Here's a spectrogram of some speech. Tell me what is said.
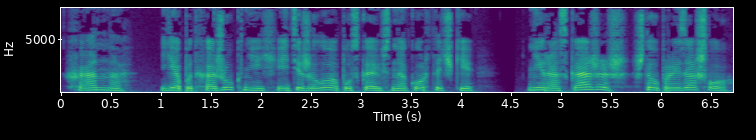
«Ханна», я подхожу к ней и тяжело опускаюсь на корточки. «Не расскажешь, что произошло?»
